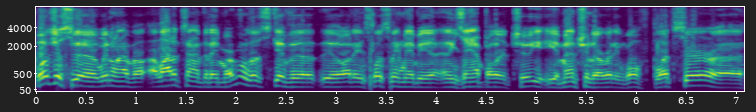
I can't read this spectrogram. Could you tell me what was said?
We'll just, uh, we don't have a, a lot of time today, Mervin. Let's give uh, the audience listening maybe an example or two. You, you mentioned already Wolf Blitzer,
